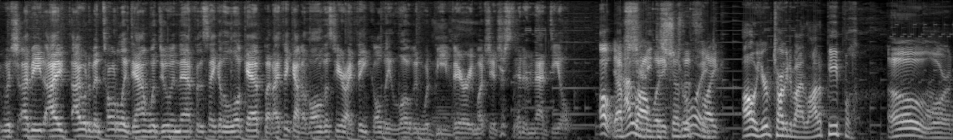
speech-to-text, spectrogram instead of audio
Which I mean, I I would have been totally down with doing that for the sake of the look at. But I think out of all of us here, I think only Logan would be very much interested in that deal. Oh, Yeah, I would be probably because it's like, Oh, you're targeted by a lot of people. oh lord.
